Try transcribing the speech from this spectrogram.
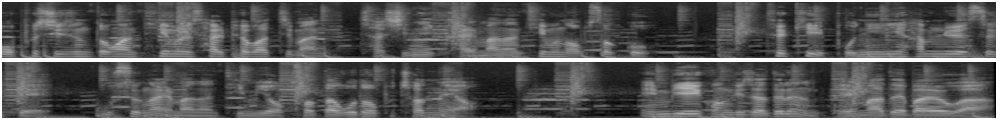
오프시즌 동안 팀을 살펴봤지만 자신이 갈 만한 팀은 없었고 특히 본인이 합류했을 때 우승할 만한 팀이 없었다고 덧붙였네요. NBA 관계자들은 뱀 아데바요가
